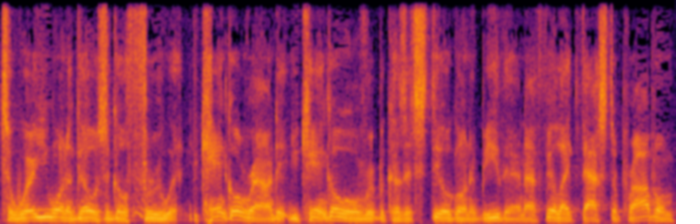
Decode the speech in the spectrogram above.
to where you want to go is to go through it. You can't go around it. You can't go over it because it's still going to be there. And I feel like that's the problem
